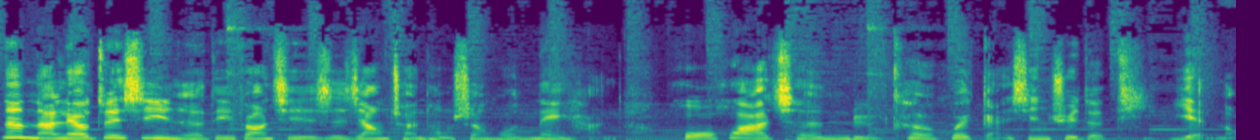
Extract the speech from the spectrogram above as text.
那南寮最吸引人的地方，其实是将传统生活内涵活化成旅客会感兴趣的体验哦。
